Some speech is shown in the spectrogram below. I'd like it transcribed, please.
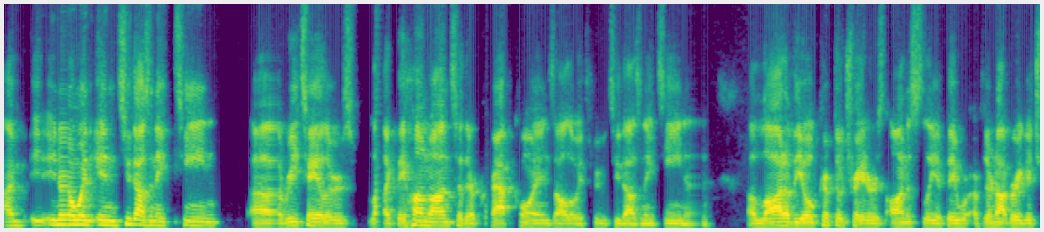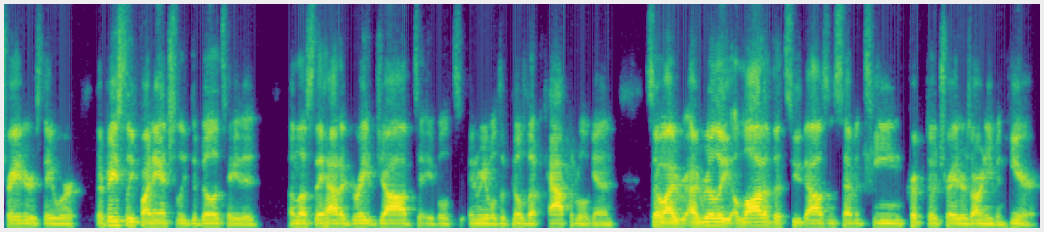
I'm you know when in 2018 uh, retailers like they hung on to their crap coins all the way through 2018 and a lot of the old crypto traders honestly if they were if they're not very good traders they were they're basically financially debilitated unless they had a great job to able to and were able to build up capital again so I, I really a lot of the 2017 crypto traders aren't even here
